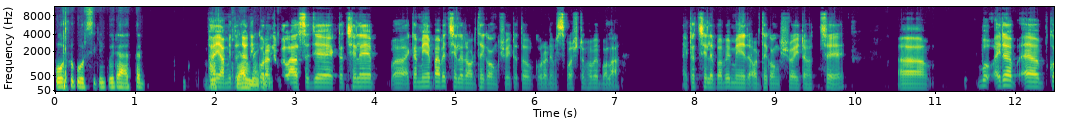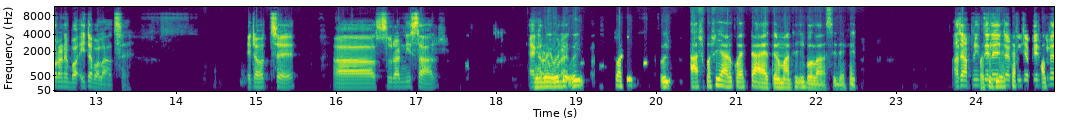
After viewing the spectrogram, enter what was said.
পরশু পড়ছি কিন্তু এটা আয়াতটা ভাই আমি তো জানি কোরআনে বলা আছে যে একটা ছেলে একটা মেয়ে পাবে ছেলের অর্ধেক অংশ। এটা তো কোরআনে স্পষ্টভাবে বলা। একটা ছেলে পাবে মেয়ের অর্ধেক অংশ। এটা হচ্ছে এটা কোরআনে এটা বলা আছে। এটা হচ্ছে সূরা নিসার হ্যাঁ ১১ ভাই নম্বর ওইটা আয়াত। ওই আশপাশেই আরও কয়েকটা আয়াতের মাঝেই বলা আছে দেখেন। আচ্ছা আপনি তাইলে এটা খুঁজে বের করে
